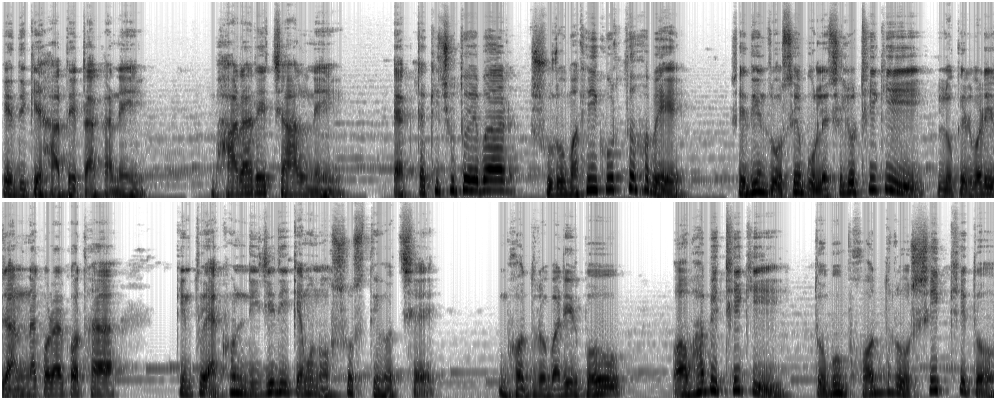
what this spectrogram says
এদিকে হাতে টাকা নেই, ভাড়ারে চাল নেই। একটা কিছু তো এবার সুরমাকেই করতে হবে। সেদিন রোসে বলেছিল, ঠিকই, লোকের বাড়ি রান্না করার কথা, কিন্তু এখন নিজেরই কেমন অস্বস্তি হচ্ছে। ভদ্রবাড়ির বউ অভাবী ঠিকই, তবু ভদ্র, শিক্ষিত।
